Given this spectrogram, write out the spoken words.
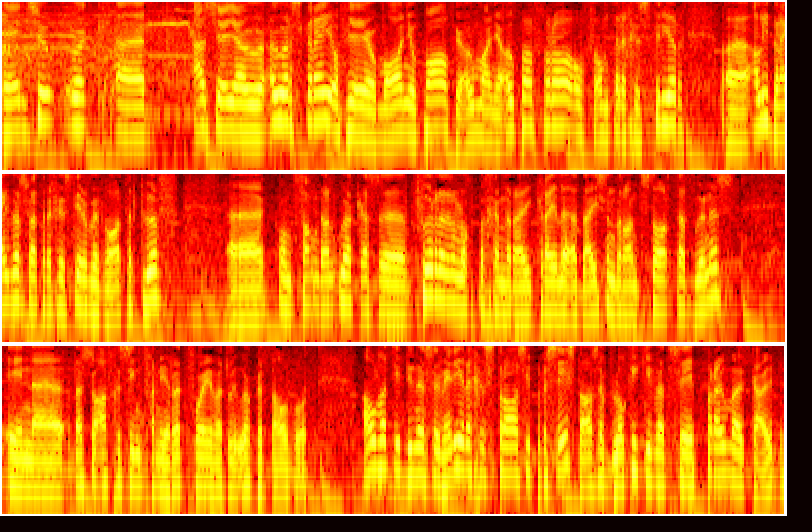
En so ook uh as jy jou ouers kry of jy jou ma en jou pa of jou ouma en jou oupa vra of om te registreer, uh al die drywers wat registreer met Waterkloof uh ontvang dan ook as 'n uh, voor hulle nog begin ry kry hulle 'n R1000 startup bonus en uh dit is so afgesien van die ritfooie wat hulle ook betaal word. Al wat jy doen is met die registrasieproses, daar's 'n blokkietjie wat sê promo code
